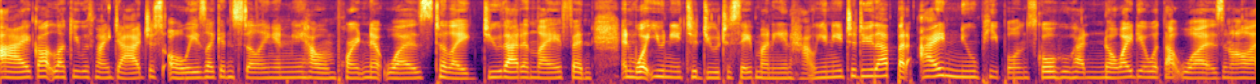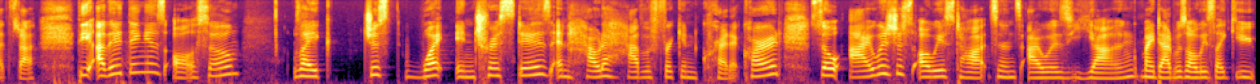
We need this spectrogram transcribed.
I got lucky with my dad just always like instilling in me how important it was to like do that in life and and what you need to do to save money and how you need to do that. But I knew people in school who had no idea what that was and all that stuff. The other thing is also like just what interest is and how to have a freaking credit card. So I was just always taught since I was young. My dad was always like you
